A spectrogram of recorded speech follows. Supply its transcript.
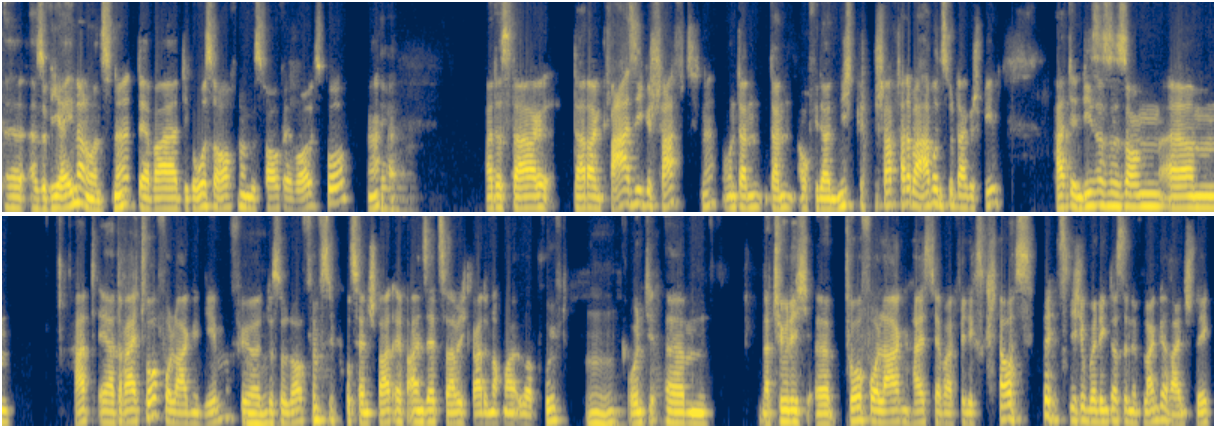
äh, also wir erinnern uns, ne? der war die große Hoffnung des VfL Wolfsburg. Ne? Ja. Hat es da da dann quasi geschafft ne? und dann, dann auch wieder nicht geschafft, hat aber ab und zu da gespielt. Hat in dieser Saison ähm, hat er drei Torvorlagen gegeben für mhm. Düsseldorf, 50 Prozent Startelf-Einsätze, habe ich gerade nochmal überprüft. Mhm. Und ähm, natürlich, äh, Torvorlagen heißt ja bei Felix Klaus jetzt nicht unbedingt, dass er eine Flanke reinschlägt,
